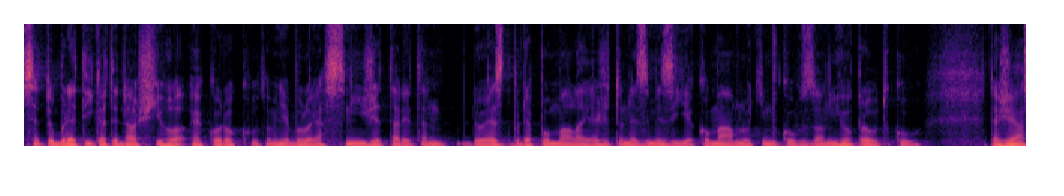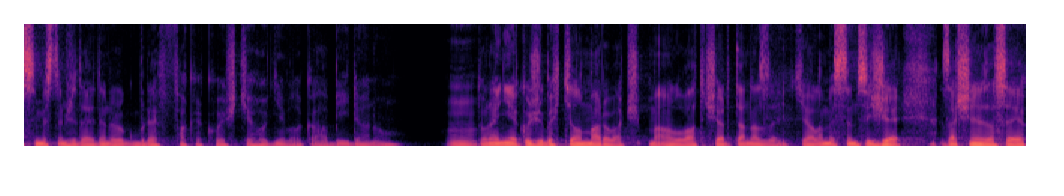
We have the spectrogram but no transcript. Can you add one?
se to bude týkat i dalšího jako roku. To mě bylo jasný, že tady ten dojezd bude pomalej a že to nezmizí jako mávnutím kouzelného proutku. Takže já si myslím, že tady ten rok bude fakt jako ještě hodně velká bída. No. Hmm. To není jako, že bych chtěl malovat, malovat čerta na zeď, ale myslím si, že začne zase,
